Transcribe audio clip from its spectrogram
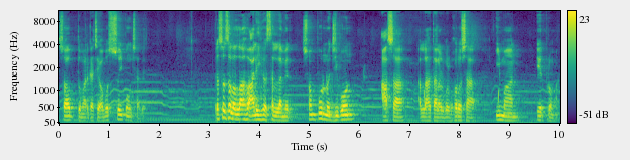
সব তোমার কাছে অবশ্যই পৌঁছাবে। রসুল সাল্লাহ আলী আসাল্লামের সম্পূর্ণ জীবন, আশা আল্লাহ তালার উপর ভরসা ইমান এর প্রমাণ।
